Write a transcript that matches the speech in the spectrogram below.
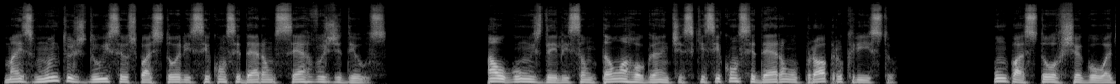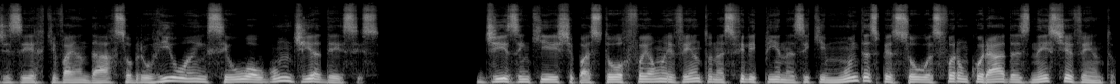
mas muitos dos seus pastores se consideram servos de Deus. Alguns deles são tão arrogantes que se consideram o próprio Cristo. Um pastor chegou a dizer que vai andar sobre o rio Anseul algum dia desses. Dizem que este pastor foi a um evento nas Filipinas e que muitas pessoas foram curadas neste evento.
